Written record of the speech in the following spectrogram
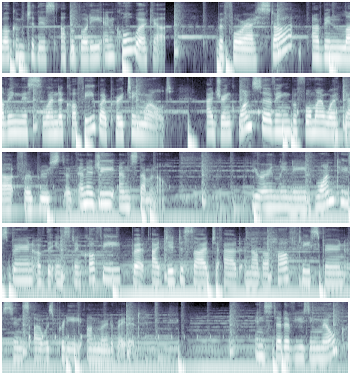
Welcome to this upper body and core workout. Before I start, I've been loving this Slender coffee by Protein World. I drink one serving before my workout for a boost of energy and stamina. You only need one teaspoon of the instant coffee, but I did decide to add another half teaspoon since I was pretty unmotivated. Instead of using milk,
